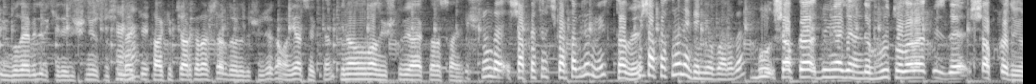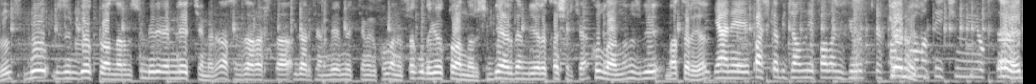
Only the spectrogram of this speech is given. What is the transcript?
uygulayabilir ki diye düşünüyorsun. Şimdi Hı hı. belki takipçi arkadaşlar da öyle düşünecek ama gerçekten inanılmaz güçlü bir ayaklara sahip. Şunun da şapkasını çıkartabilir miyiz? Tabii. Bu şapkasına ne deniyor bu arada? Bu şapka dünya genelinde hut olarak biz de şapka diyoruz. Bu bizim gökdoğanlarımız için bir emniyet kemeri. Nasıl biz araçta giderken bir emniyet kemeri kullanıyorsak bu da gökdoğanlar için bir yerden bir yere taşırken kullandığımız bir materyal. Yani başka bir canlıyı falan görüp de saldırmaması için mi yoksa? Evet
